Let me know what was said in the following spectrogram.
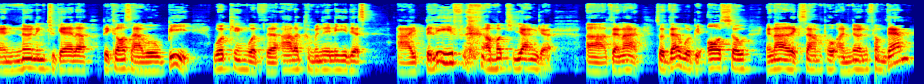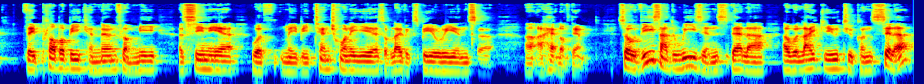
and learning together because I will be working with the other community leaders I believe are much younger uh, than I. So that would be also another example I learn from them. They probably can learn from me, a senior with maybe 10, 20 years of life experience uh, uh, ahead of them. So these are the reasons that uh, I would like you to consider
